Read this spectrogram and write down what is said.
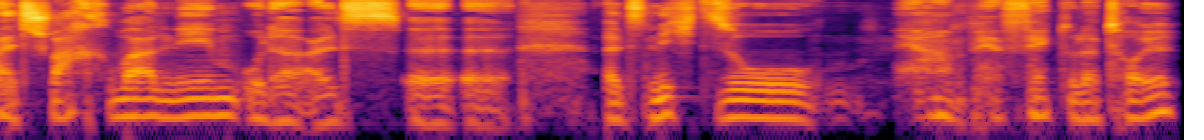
als schwach wahrnehmen oder als äh, äh, als nicht so ja perfekt oder toll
